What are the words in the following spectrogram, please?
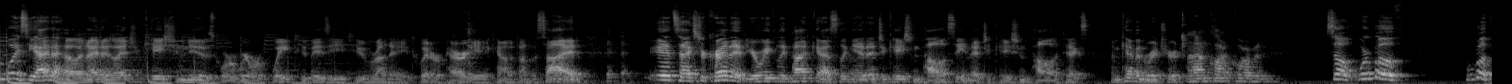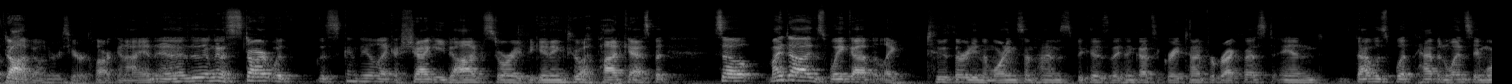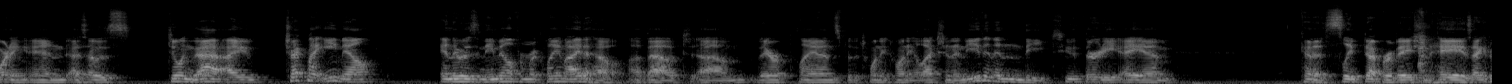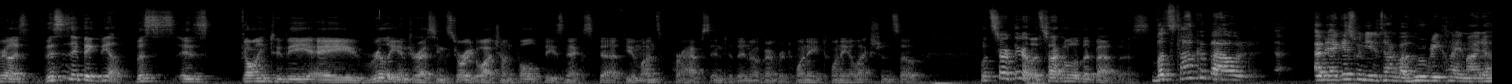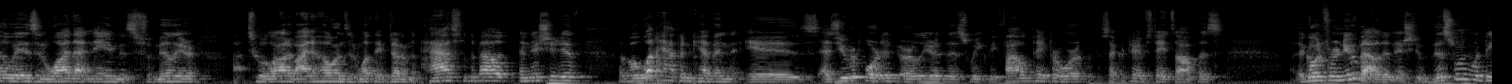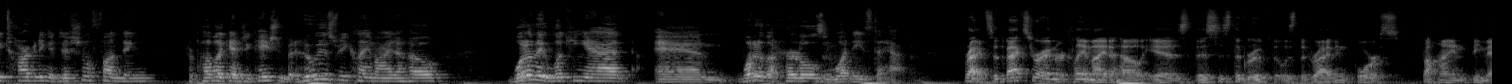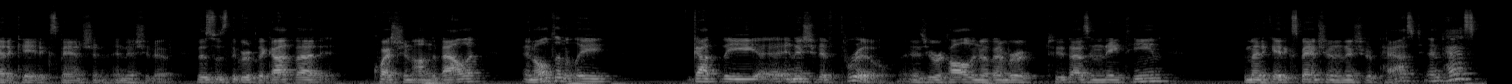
From Boise, Idaho, and Idaho Education News, where we're way too busy to run a Twitter parody account on the side, it's Extra Credit, your weekly podcast looking at education policy and education politics. I'm Kevin Richert. And I'm Clark Corbin. So we're both we're both dog owners here, Clark and I, and, and I'm going to start with this is going to be like a shaggy dog story beginning to a podcast. But so my dogs wake up at like two thirty in the morning sometimes because they think that's a great time for breakfast, and that was what happened Wednesday morning. And as I was doing that, I checked my email, and there was an email from Reclaim Idaho about um, their plans for the 2020 election. And even in the 2:30 a.m. kind of sleep deprivation haze, I could realize this is a big deal. This is going to be a really interesting story to watch unfold these next uh, few months, perhaps into the November 2020 election. So. Let's start there. Let's talk a little bit about this. Let's talk about I mean, I guess we need to talk about who Reclaim Idaho is and why that name is familiar uh, to a lot of Idahoans and what they've done in the past with the ballot initiative. Uh, but what happened, Kevin, is as you reported earlier this week, they filed paperwork with the Secretary of State's office uh, going for a new ballot initiative. This one would be targeting additional funding for public education. But who is Reclaim Idaho? What are they looking at? And what are the hurdles and what needs to happen? Right. So the backstory on Reclaim Idaho is this is the group that was the driving force behind the Medicaid expansion initiative. This was the group that got that question on the ballot and ultimately got the uh, initiative through. As you recall, in November of 2018, the Medicaid expansion initiative passed and passed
